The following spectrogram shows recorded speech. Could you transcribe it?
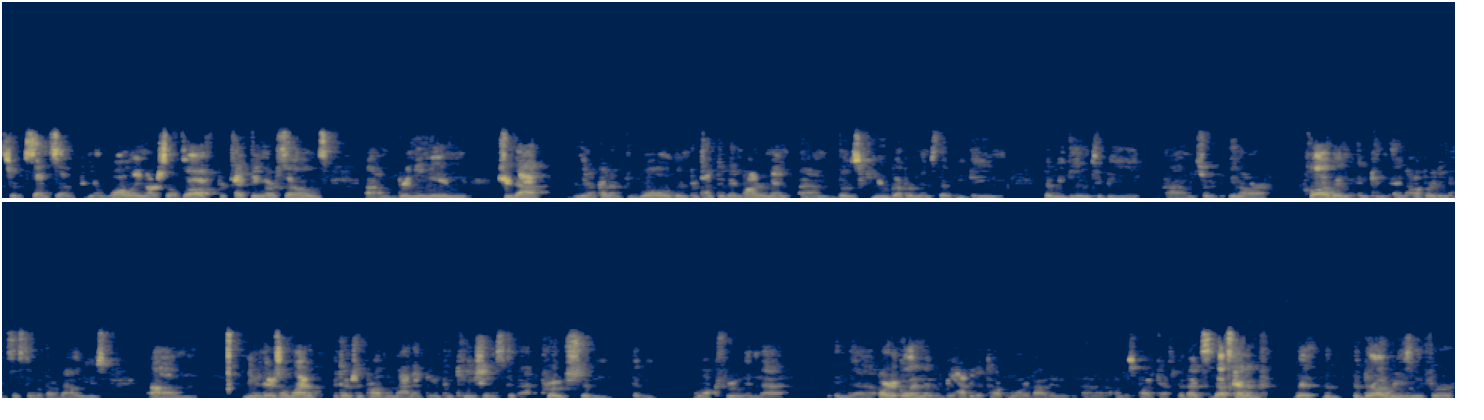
sort of sense of you know walling ourselves off, protecting ourselves, um, bringing in to that you know kind of walled and protected environment um, those few governments that we deem that we deem to be um, sort of in our club and and, can, and operating consistent with our values. Um, you know, there's a lot of potentially problematic implications to that approach that we that we walk through in the in the article, and that we'd be happy to talk more about in uh, on this podcast. But that's that's kind of the, the, the broad reason for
